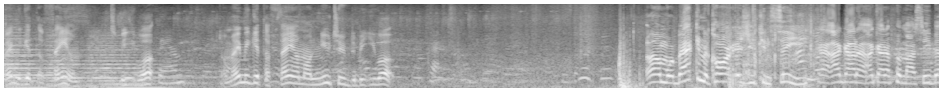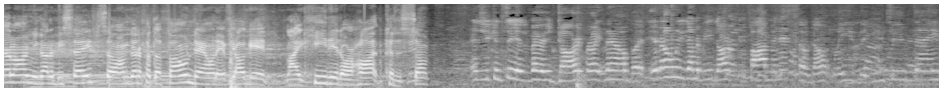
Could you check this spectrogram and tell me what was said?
Made me get the fam to beat you up. Don't make me get the fam on YouTube to beat you up. Um, we're back in the car as you can see. Okay, I gotta I gotta put my seatbelt on. You gotta be safe. So I'm gonna put the phone down if y'all get like heated or hot because it's some. As you can see, it's very dark right now, but it's only going to be dark for five minutes, so don't leave the YouTube thing.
